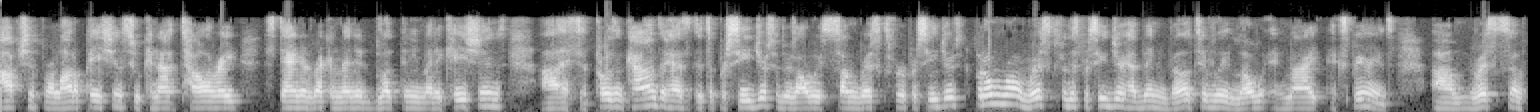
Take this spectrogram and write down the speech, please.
option for a lot of patients who cannot tolerate standard recommended blood thinning medications. Uh, it's pros and cons. It has it's a procedure, so there's always some risks for procedures. But overall, risks for this procedure have been relatively low in my experience. Um, risks of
